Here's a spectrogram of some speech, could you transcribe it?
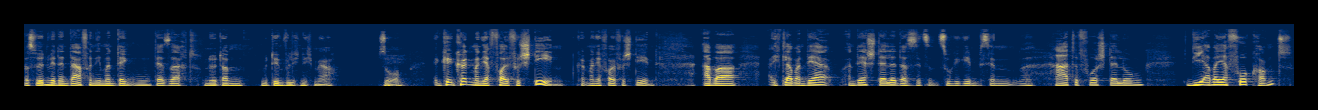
Was würden wir denn da von jemand denken, der sagt, nö, dann mit dem will ich nicht mehr. So. Mhm. Könnte man ja voll verstehen. Könnte man ja voll verstehen. Aber ich glaube, an der, an der Stelle, das ist jetzt zugegeben ein bisschen äh, harte Vorstellung, die aber ja vorkommt,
